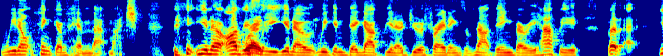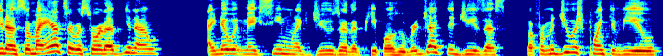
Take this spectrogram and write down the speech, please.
we don't think of him that much. you know, obviously, right. you know, we can dig up, you know, Jewish writings of not being very happy. But, uh, you know, so my answer was sort of, you know, I know it may seem like Jews are the people who rejected Jesus, but from a Jewish point of view,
